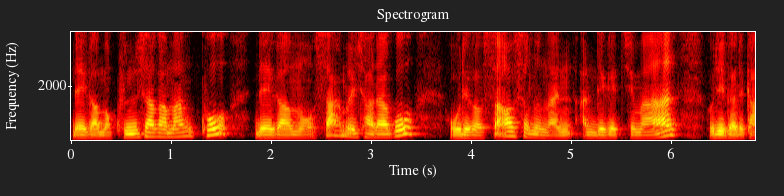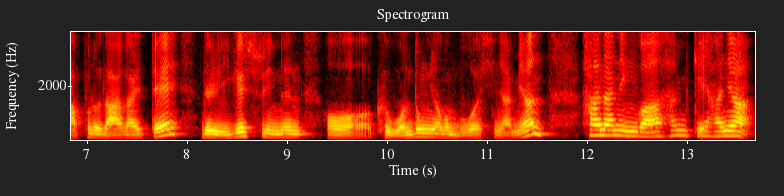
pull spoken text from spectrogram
내가 뭐 군사가 많고 내가 뭐 싸움을 잘하고 우리가 싸워서는 안, 안 되겠지만 우리가 이렇게 앞으로 나아갈 때 늘 이길 수 있는 어, 그 원동력은 무엇이냐면 하나님과 함께하냐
